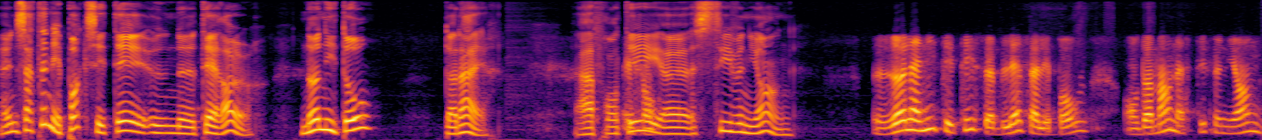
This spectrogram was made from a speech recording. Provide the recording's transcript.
À une certaine époque, c'était une terreur. Nonito Donner a affronté euh, Stephen Young. Zolani Tété se blesse à l'épaule. On demande à Stephen Young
